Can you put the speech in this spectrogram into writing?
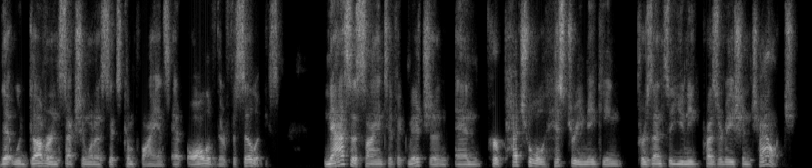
that would govern Section 106 compliance at all of their facilities. NASA's scientific mission and perpetual history making presents a unique preservation challenge.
